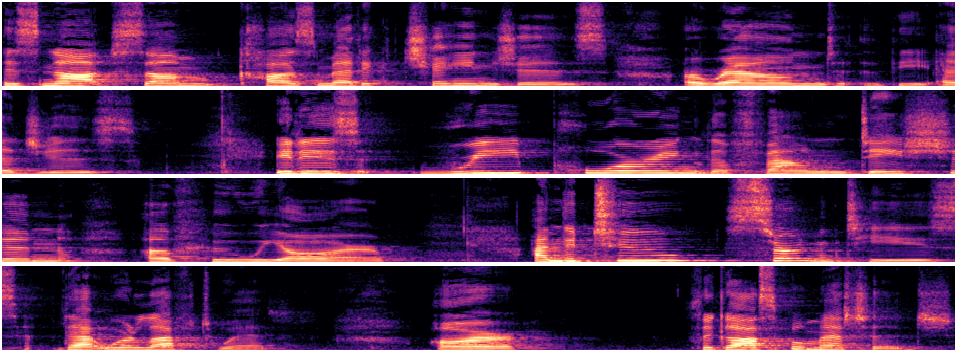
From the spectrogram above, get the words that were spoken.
is not some cosmetic changes around the edges. It is repouring the foundation of who we are. And the two certainties that we're left with are the gospel message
